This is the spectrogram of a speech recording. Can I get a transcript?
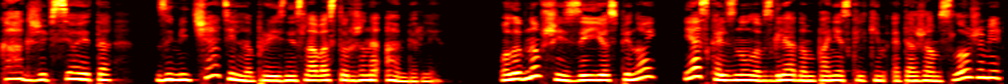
«Как же все это замечательно!» — произнесла восторженно Амберли. Улыбнувшись за ее спиной, я скользнула взглядом по нескольким этажам с ложами,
